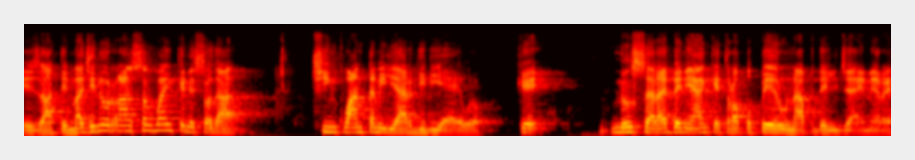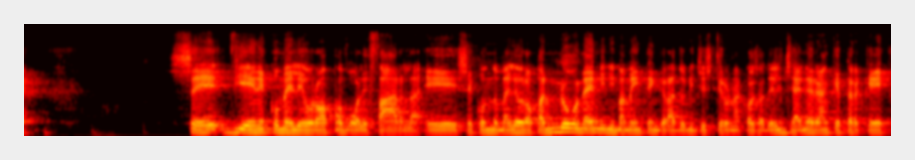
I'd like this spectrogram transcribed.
Esatto, immagino un ransomware che ne so da 50 miliardi di euro, che non sarebbe neanche troppo per un'app del genere se viene come l'Europa vuole farla. E secondo me l'Europa non è minimamente in grado di gestire una cosa del genere anche perché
